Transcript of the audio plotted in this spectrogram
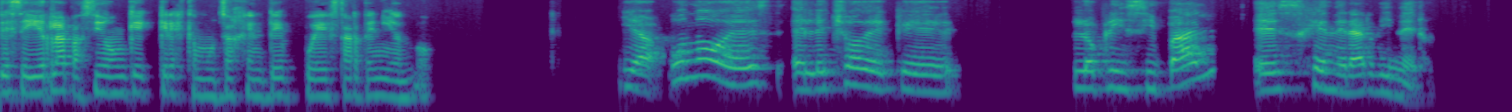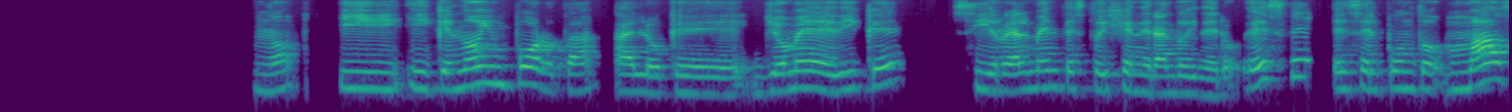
de seguir la pasión que crees que mucha gente puede estar teniendo? Ya, uno es el hecho de que lo principal es generar dinero, ¿no? Y, y que no importa a lo que yo me dedique si realmente estoy generando dinero. Ese es el punto más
